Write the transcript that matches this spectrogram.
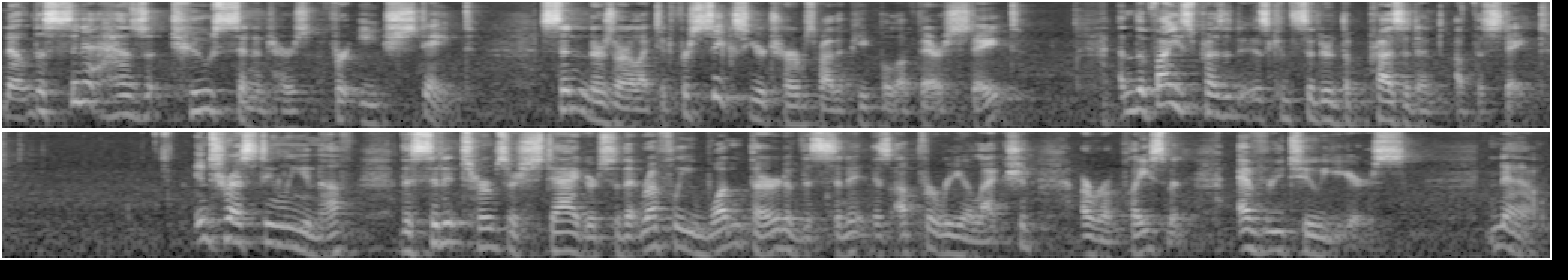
Now, the Senate has two senators for each state. Senators are elected for six year terms by the people of their state, and the Vice President is considered the President of the state. Interestingly enough, the Senate terms are staggered so that roughly one third of the Senate is up for re election or replacement every two years. Now,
